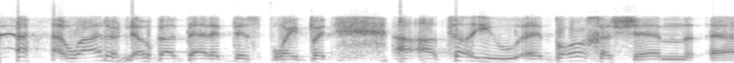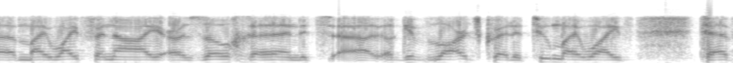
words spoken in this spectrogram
well, I don't know about that at this point, but uh, I'll tell you, uh, Baruch Hashem, uh, my wife and I are zocha, and it's uh, I'll give large credit to my wife to have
